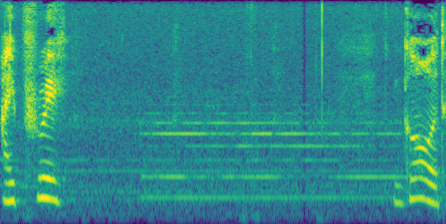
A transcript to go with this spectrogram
I pray God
